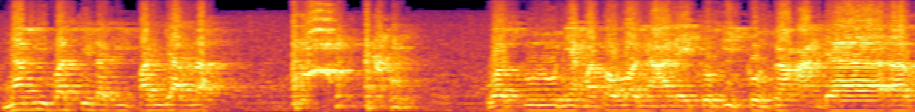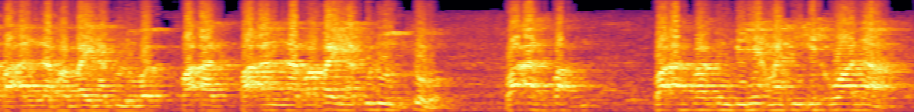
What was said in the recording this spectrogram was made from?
Nabi baca lagi panjanglah Waskuru ni'mat Allah yang alaikum ikum fa'ada fa'allafa baina qulub fa'allafa baina qulubikum fa'asbah fa'asbahtum bi ni'mati ikhwana.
